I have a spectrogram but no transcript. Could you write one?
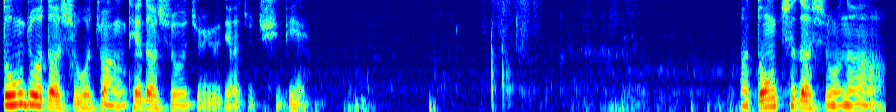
动作的时候、状态的时候就有点就区别。呃，动词的时候呢，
